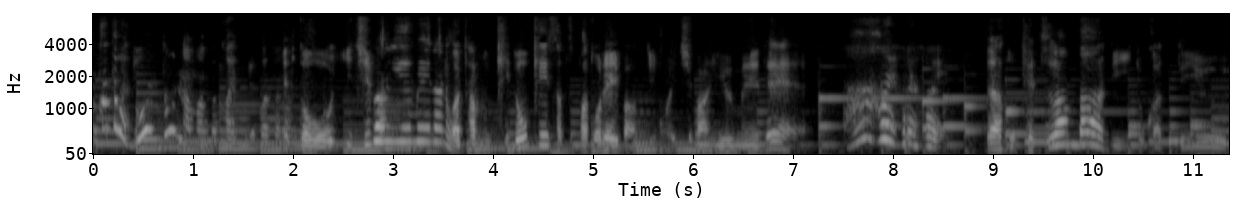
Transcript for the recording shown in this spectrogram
この方はどどんな漫画描いてる方なんですかえっと、一番有名なのが多分、機動警察パトレイバーっていうのが一番有名で、あはいはいはい。であと、鉄腕バーディーとかっていう、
